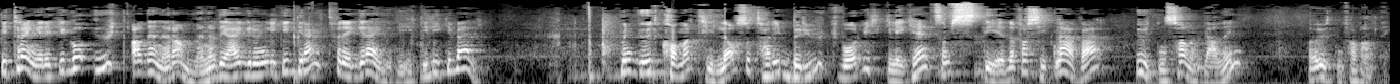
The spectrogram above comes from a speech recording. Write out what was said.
Vi trenger ikke gå ut av denne rammen, og det er i grunnen like greit, for det greier vi ikke likevel. Men Gud kommer til oss og tar i bruk vår virkelighet som stedet for sitt nærvær, uten sammenblanding og uten forvandling.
